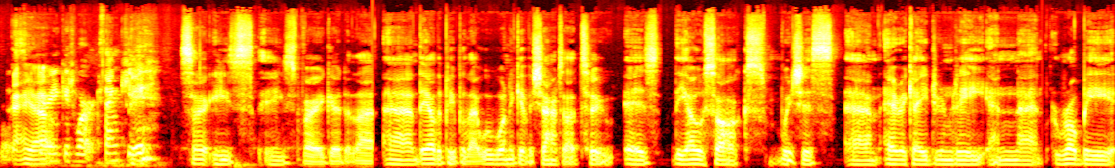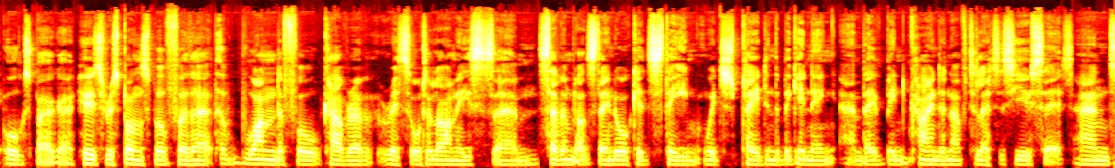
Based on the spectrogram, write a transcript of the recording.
Yeah. very good work. Thank you. So he's he's very good at that. Uh, the other people that we want to give a shout out to is the Ozarks, which is um, Eric Adrian Lee and uh, Robbie Augsburger, who's responsible for the, the wonderful cover of Riz Ortolani's um, Seven Bloodstained Orchids theme, which played in the beginning, and they've been kind enough to let us use it. And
